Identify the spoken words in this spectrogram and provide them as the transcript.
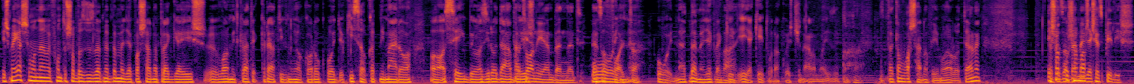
és még ezt sem mondanám, hogy fontosabb az üzlet, mert bemegyek vasárnap reggel és valamit kreatív, kreatívni akarok, vagy kiszakadni már a, a székből az irodába. Tehát és van ilyen benned, ez a Hogyne, fajta. Hogyne, hát bemegyek meg két, éjjel két órakor és csinálom a. Tehát a vasárnapjaim arról telnek. És ez a sem azt- ez pilis.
